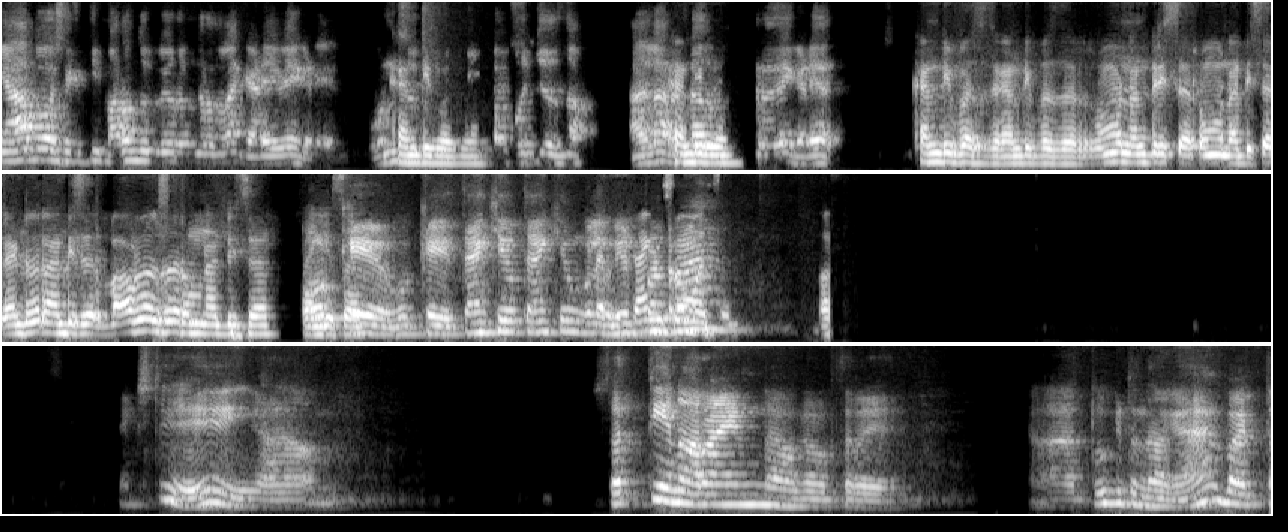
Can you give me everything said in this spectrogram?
ஞாபக சக்தி மறந்து போயிருங்கிறதெல்லாம் கிடையவே கிடையாது. கண்டிப்பா சார். கொஞ்சம் தான் அதெல்லாம் கண்டிப்பா. ரெண்டாவது இருக்கிறதே கிடையாது. கண்டிப்பா சார் கண்டிப்பா சார். ரொம்ப நன்றி சார் ரொம்ப நன்றி சார். ரெண்டு பேரும் நன்றி சார். பாபா சார் ரொம்ப நன்றி sir. Thank you okay sir okay thank you thank you உங்களை நெக்ஸ்ட் சத்யநாராயண் அவங்க ஒருத்தர் தூக்கிட்டு இருந்தாங்க பட்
